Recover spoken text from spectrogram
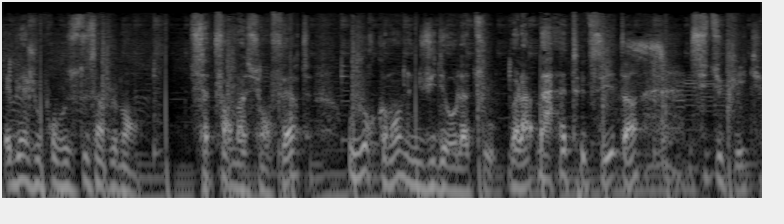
eh bien je vous propose tout simplement cette formation offerte où je vous recommande une vidéo là-dessous. Voilà, bah tout de suite, hein, si tu cliques.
